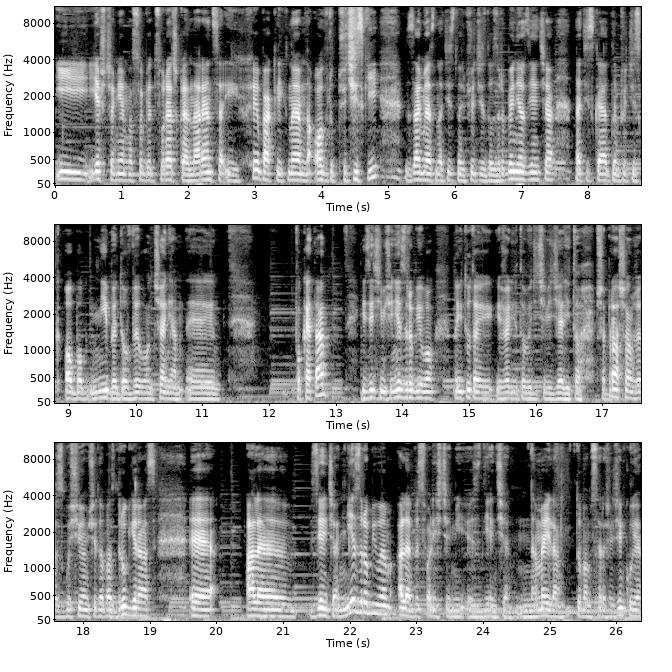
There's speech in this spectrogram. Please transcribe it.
I jeszcze miałem na sobie córeczkę na ręce i chyba kliknąłem na odwrót przyciski. Zamiast nacisnąć przycisk do zrobienia zdjęcia, naciskałem ten przycisk obok niby do wyłączenia yy, Pocketa i zdjęcie mi się nie zrobiło. No i tutaj, jeżeli to będziecie widzieli, to przepraszam, że zgłosiłem się do Was drugi raz, yy, ale zdjęcia nie zrobiłem, ale wysłaliście mi zdjęcie na maila. Tu Wam serdecznie dziękuję.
